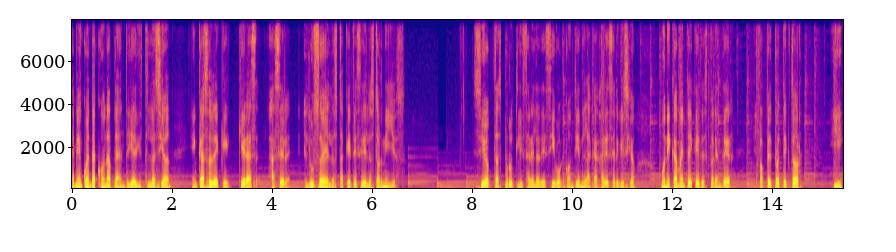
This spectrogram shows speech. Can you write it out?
También cuenta con una plantilla de instalación en caso de que quieras hacer el uso de los taquetes y de los tornillos. Si optas por utilizar el adhesivo que contiene la caja de servicio, únicamente hay que desprender el papel protector y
